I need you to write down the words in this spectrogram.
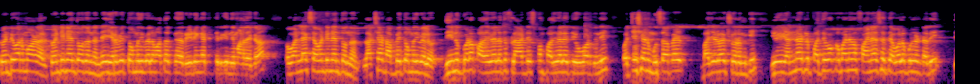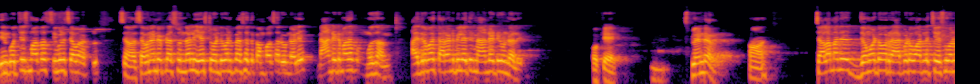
twenty one model twenty nine thousand అండి. ఇరవై తొమ్మిది వేలు మాత్రం రీడింగ్ అయితే తిరిగింది మన దగ్గర. One lakh seventy nine thousand లక్ష డెబ్బై తొమ్మిది వేలు. దీనికి కూడా పదివేలు అయితే ఫ్లాట్ డిస్కౌంట్ పదివేలు అయితే ఇవ్వబడుతుంది. వచ్చేసి ముసాఫర్ బడ్జెట్ బైక్ షోరూమ్కి. ఇవి ఎన్నట్లు ప్రతి ఒక్క బండి ఫైనాన్స్ అయితే అవైలబుల్ ఉంటుంది. దీనికి వచ్చేసి మాత్రం CIBIL seven seven hundred plus ఉండాలి. ఎస్ ట్వంటీ వన్ ప్లస్ అయితే కంపల్సరీ ఉండాలి. మ్యాండేట్ మాత్రం హైదరాబాద్ కరెంట్ బిల్ అయితే మ్యాండేటరీ ఉండాలి. ఓకే. స్ప్లెండర్. చాలా మంది జొమాటో ర్యాపిడో వాటిలో చేసుకుని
